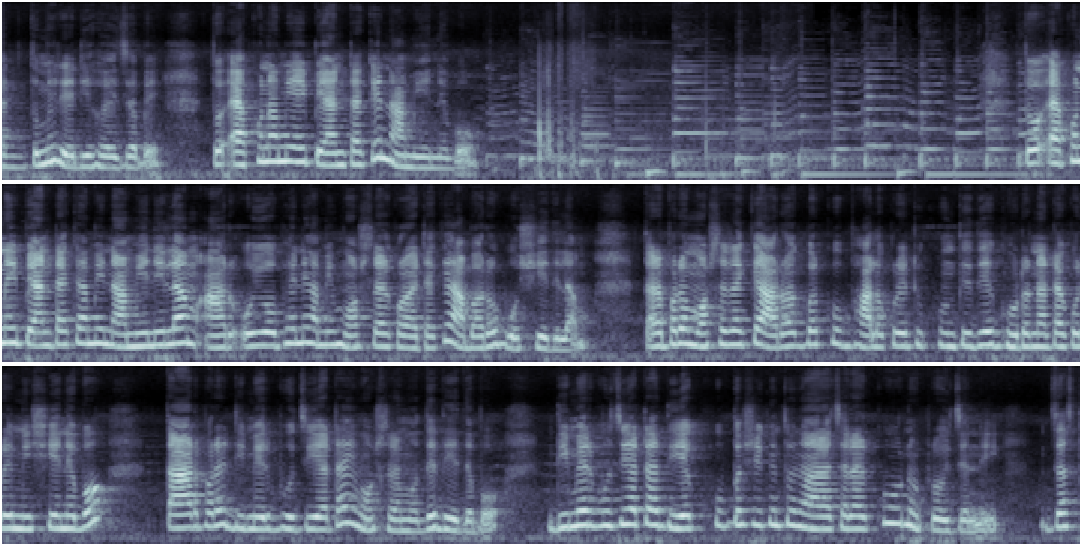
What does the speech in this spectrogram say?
একদমই রেডি হয়ে যাবে। তো এখন আমি এই প্যানটাকে নামিয়ে নেব। তো এখন এই প্যানটাকে আমি নামিয়ে নিলাম আর ওই ওভেনে আমি মশলার কড়াইটাকে আবারও বসিয়ে দিলাম। তারপরে মশলাটাকে আরও একবার খুব ভালো করে একটু খুন্তি দিয়ে ঘোটানাটা করে মিশিয়ে নেব। তারপরে ডিমের ভুজিয়াটা এই মশলার মধ্যে দিয়ে দেবো। ডিমের ভুজিয়াটা দিয়ে খুব বেশি কিন্তু নাড়াচাড়ার কোনো প্রয়োজন নেই। জাস্ট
